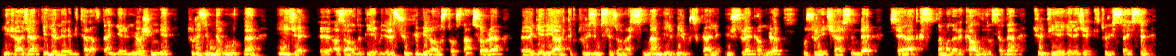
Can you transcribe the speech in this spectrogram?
İhracat gelirleri bir taraftan geriliyor. Şimdi turizmde umutlar iyice e, azaldı diyebiliriz. Çünkü 1 Ağustos'tan sonra e, geriye artık turizm sezonu açısından bir, bir buçuk aylık bir süre kalıyor. Bu süre içerisinde seyahat kısıtlamaları kaldırılsa da Türkiye'ye gelecek turist sayısı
